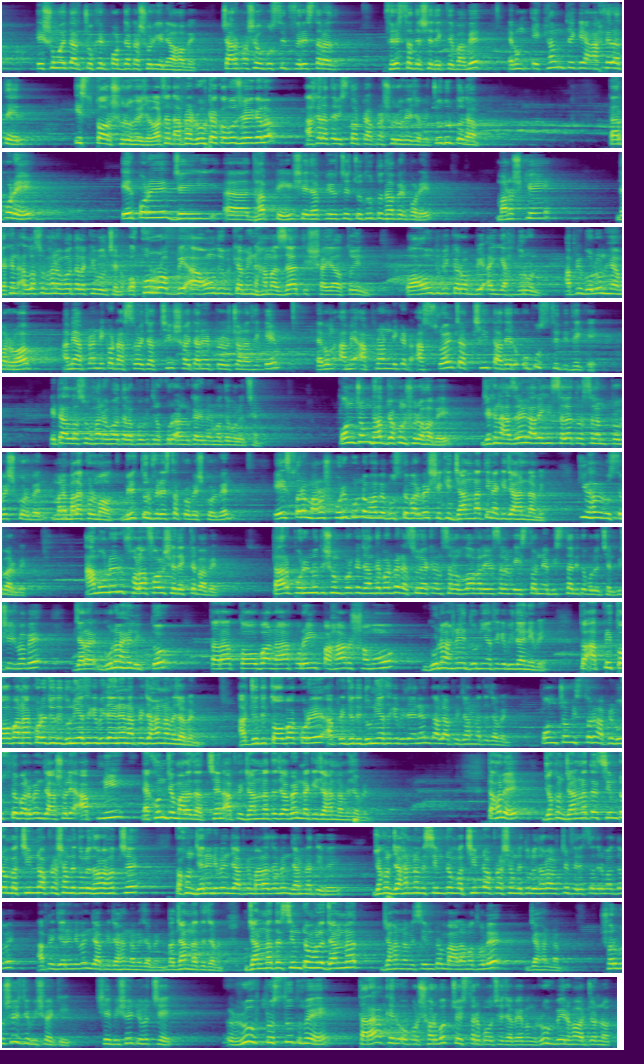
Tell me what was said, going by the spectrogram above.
এ সময় তার চোখের পর্দাটা সরিয়ে নেওয়া হবে। চারপাশে উপস্থিত ফেরেস্তারা ফেরেস্তাদের সে দেখতে পাবে এবং এখান থেকে আখেরাতের স্তর শুরু হয়ে যাবে। অর্থাৎ আপনার রুহটা কবজ হয়ে গেল, আখেরাতের স্তরটা আপনার শুরু হয়ে যাবে। চতুর্থ ধাপ। তারপরে, এরপরে যেই ধাপটি, সেই ধাপটি হচ্ছে চতুর্থ ধাপের পরে মানুষকে দেখেন আল্লাহ সুবহানুভাতালা কি বলছেন? অকুর রব্বে আউদুবিকা মিন হামাজাত শায়াতিন ও আউদুবিকা রব্বে আইয়াহদুরুন আপনি বলুন, হে আমার রব, আমি আপনার নিকট আশ্রয় চাচ্ছি শয়তানের প্ররোচনা থেকে এবং আমি আপনার নিকট আশ্রয় চাচ্ছি তাদের উপস্থিতি থেকে। এটা আল্লাহ সুবহানুভাতালা পবিত্র কুরআনুল কারিমের মধ্যে বলেছেন। পঞ্চম ধাপ যখন শুরু হবে, যেখানে আজরাইল আলহি সাল্লাতাম প্রবেশ করবেন মানে মালাকুল মাউত, মৃত্যুর ফেরেস্তা প্রবেশ করবেন এই স্তরে মানুষ পরিপূর্ণভাবে বুঝতে পারবে সে কি জান্নাতি নাকি জাহান্নামে। কীভাবে বুঝতে পারবে? আমলের ফলাফল সে দেখতে পাবে। তার পরিণতি সম্পর্কে জানতে পারবে রাসুল আকরম সাল্লাহ আলী আসসালাম এই স্তর নিয়ে বিস্তারিত বলেছেন। বিশেষভাবে যারা গুনাহে লিপ্ত, তারা তওবা না করেই পাহাড় সম গুনাহ নিয়ে দুনিয়া থেকে বিদায় নেবে। তো আপনি তওবা না করে যদি দুনিয়া থেকে বিদায় নেন, আপনি জাহান নামে যাবেন। আর যদি তওবা করে আপনি যদি দুনিয়া থেকে বিদায় নেন, তাহলে আপনি জান্নাতে যাবেন। পঞ্চম স্তরে আপনি বুঝতে পারবেন যে আসলে আপনি এখন যে মারা যাচ্ছেন, আপনি জান্নাতে যাবেন নাকি জাহান নামে যাবেন? তাহলে যখন জান্নাতের সিমটম বা চিহ্ন আপনার সামনে তুলে ধরা হচ্ছে, তখন জেনে নেবেন যে আপনি মারা যাবেন জান্নাতি হয়ে। যখন জাহান নামের সিমটম বা চিহ্ন আপনার সামনে তুলে ধরা হচ্ছে ফেরেস্তাদের মাধ্যমে, আপনি জেনে নেবেন যে আপনি জাহান নামে যাবেন বা জান্নাতে যাবেন। জান্নাতের সিমটম হলে জান্নাত জাহান নামের সিমটম বা আলামত হলে জাহান্নাম। সর্বশেষ যে বিষয়টি, সেই বিষয়টি হচ্ছে, রুহ প্রস্তুত হয়ে তারাকের ওপর সর্বোচ্চ স্তরে পৌঁছে যাবে এবং রুহ বের হওয়ার জন্য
